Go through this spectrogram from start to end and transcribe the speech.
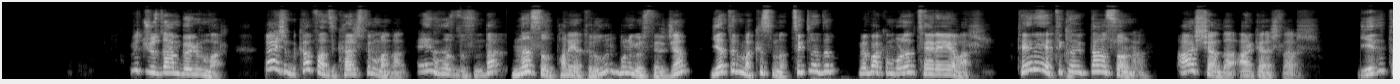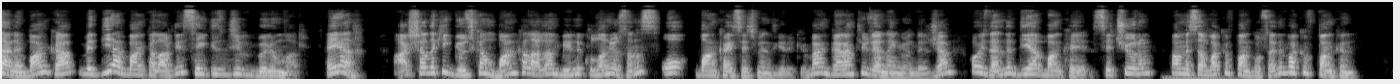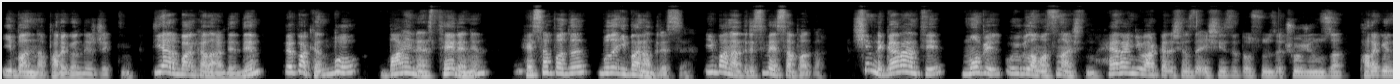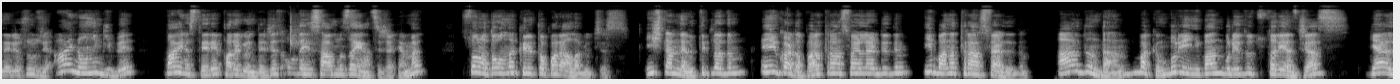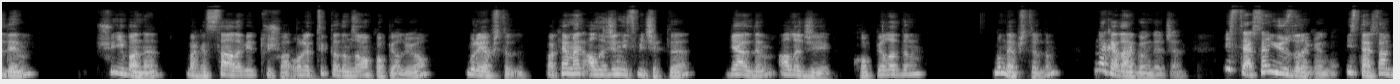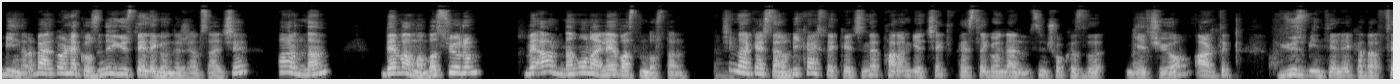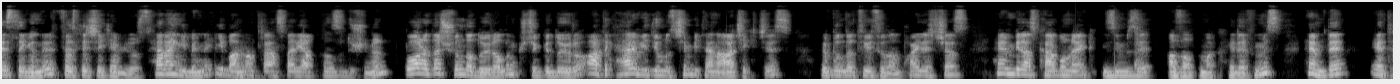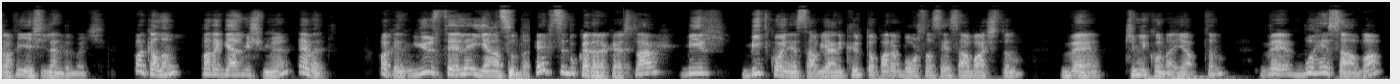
bir cüzdan bölüm var. Ben şimdi kafanızı karıştırmadan en hızlısında nasıl para yatırılır bunu göstereceğim. Yatırma kısmına tıkladım ve bakın burada TR'ye var. TR'ye tıkladıktan sonra aşağıda arkadaşlar 7 tane banka ve diğer bankalar diye 8. bir bölüm var. Eğer aşağıdaki gözüken bankalardan birini kullanıyorsanız o bankayı seçmeniz gerekiyor. Ben garanti üzerinden göndereceğim. O yüzden de diğer bankayı seçiyorum. Ama mesela Vakıf Bank olsaydı Vakıf Bank'ın IBAN'ına para gönderecektim. Diğer bankalar dedim. Ve bakın bu Binance TR'nin hesap adı, bu da IBAN adresi. IBAN adresi ve hesap adı. Şimdi garanti mobil uygulamasını açtım. Herhangi bir arkadaşınıza, eşinize, dostunuza, çocuğunuza para gönderiyorsunuz ya. Aynı onun gibi Binance TR'ye para göndereceğiz. O da hesabımıza yansıyacak hemen. Sonra da onunla kripto para alabileceğiz. İşlemleri tıkladım. En yukarıda para transferler dedim. IBAN'a transfer dedim. Ardından bakın buraya IBAN buraya da tutarı yazacağız. Geldim. Şu IBAN'ı bakın sağda bir tuş var. Oraya tıkladığım zaman kopyalıyor. Buraya yapıştırdım. Bak hemen alıcının ismi çıktı. Geldim alıcıyı kopyaladım. Bunu yapıştırdım. Ne kadar göndereceğim? İstersen 100 lira gönder. İstersen 1000 lira. Ben örnek olsun diye 100 TL göndereceğim sadece. Ardından devama basıyorum. Ve ardından onaylaya bastım dostlarım. Şimdi arkadaşlar birkaç dakika içinde param geçecek. Fesle gönderdiğim için çok hızlı geçiyor. Artık 100 bin TL'ye kadar FES'e gönderip FES'e çekebiliyoruz. Herhangi birine IBAN'dan transfer yaptığınızı düşünün. Bu arada şunu da duyuralım. Küçük bir duyuru. Artık her videomuz için bir tane ağ çekeceğiz. Ve bunu da Twitter'dan paylaşacağız. Hem biraz karbon ayak izimizi azaltmak hedefimiz hem de etrafı yeşillendirmek. Bakalım para gelmiş mi? Evet. Bakın 100 TL yansıdı. Hepsi bu kadar arkadaşlar. Bir Bitcoin hesabı yani kripto para borsası hesabı açtım ve kimlik onayı yaptım ve bu hesaba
